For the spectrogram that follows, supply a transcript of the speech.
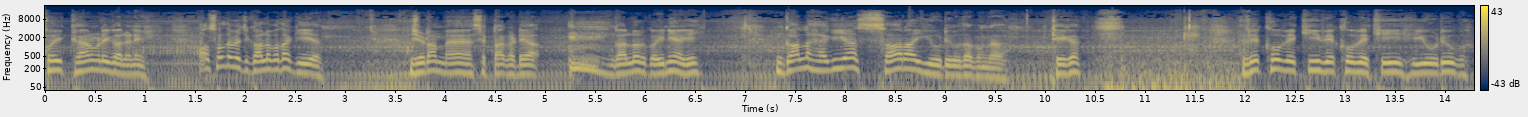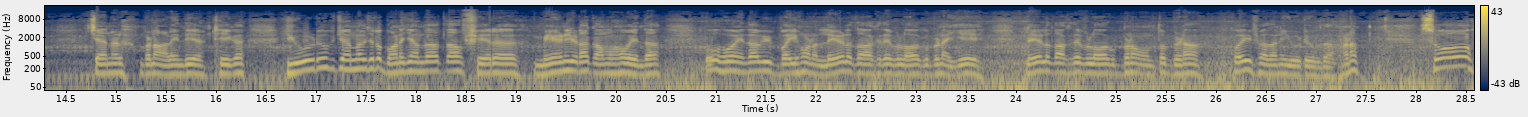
ਕੋਈ ਕਹਿਣ ਵਾਲੀ ਗੱਲ ਨਹੀਂ। ਅਸਲ ਦੇ ਵਿੱਚ ਗੱਲ ਪਤਾ ਕੀ ਹੈ? ਜਿਹੜਾ ਮੈਂ ਸਿੱਟਾ ਕੱਢਿਆ, ਗੱਲ ਹੋਰ ਕੋਈ ਨਹੀਂ ਹੈਗੀ। ਗੱਲ ਹੈਗੀ ਆ ਸਾਰਾ YouTube ਦਾ ਪੰਗਾ, ਠੀਕ ਆ? ਵੇਖੋ ਵੇਖੀ ਵੇਖੋ ਵੇਖੀ YouTube ਚੈਨਲ ਬਣਾ ਲੈਂਦੇ ਆ, ਠੀਕ ਆ? YouTube ਚੈਨਲ ਜਦੋਂ ਬਣ ਜਾਂਦਾ ਤਾਂ ਫਿਰ ਮੇਨ ਜਿਹੜਾ ਕੰਮ ਹੋ ਜਾਂਦਾ, ਉਹ ਹੋ ਜਾਂਦਾ ਵੀ ਬਾਈ ਹੁਣ ਲੇਹ ਲਦਾਖ ਦੇ ਵਲੌਗ ਬਣਾਈਏ। ਲੇਹ ਲਦਾਖ ਦੇ ਵਲੌਗ ਬਣਾਉਣ ਤੋਂ ਬਿਨਾ ਕੋਈ ਫਾਇਦਾ ਨਹੀਂ YouTube ਦਾ, ਹਨਾ? ਸੋ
